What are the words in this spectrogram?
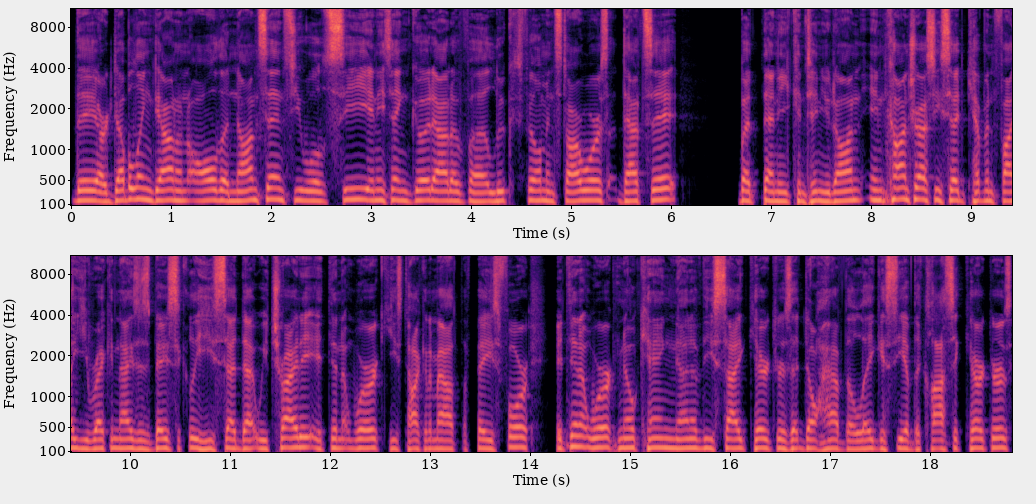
They are doubling down on all the nonsense. You will see anything good out of uh, Lucasfilm and Star Wars. That's it. But then he continued on. In contrast, he said Kevin Feige recognizes basically, he said that we tried it, it didn't work. He's talking about the phase four. It didn't work. No Kang, none of these side characters that don't have the legacy of the classic characters.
